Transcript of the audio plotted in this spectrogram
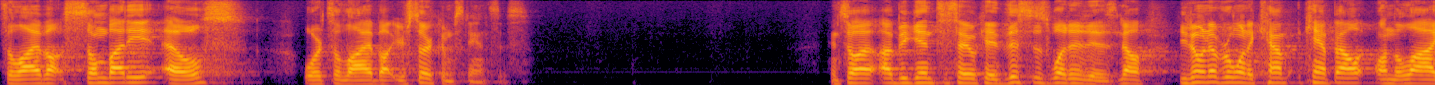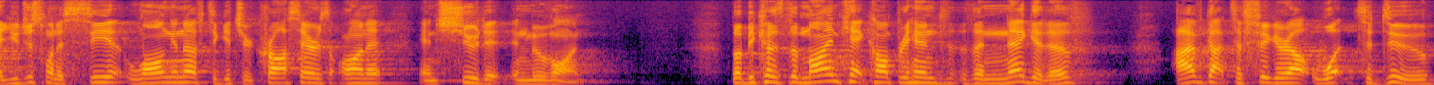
it's a lie about somebody else, or it's a lie about your circumstances. And so I, begin to say, okay, this is what it is. Now, you don't ever want to camp, camp out on the lie. You just want to see it long enough to get your crosshairs on it and shoot it and move on. But because the mind can't comprehend the negative, I've got to figure out what to do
